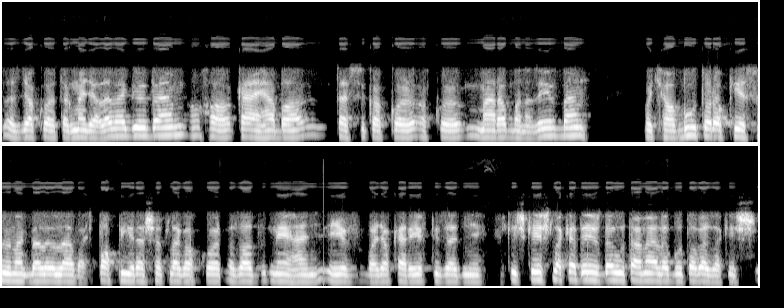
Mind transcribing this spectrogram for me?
ez gyakorlatilag megy a levegőben, ha kájhába tesszük, akkor, akkor már abban az évben, hogyha bútorok készülnek belőle, vagy papír esetleg, akkor az ad néhány év, vagy akár évtizednyi kis késlekedés, de utána előbb-utóbb ezek is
